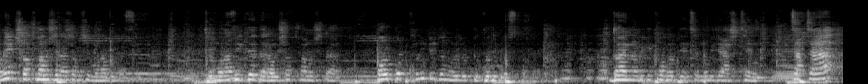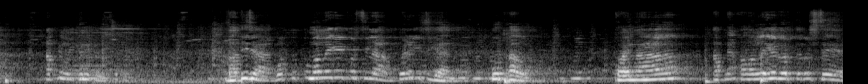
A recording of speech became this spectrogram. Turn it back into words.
অনেক সৎ মানুষের আশেপাশে মুনাফিক আছে। যে মুনাফিকদের দ্বারা ওই সৎ মানুষটা অল্প ক্ষণিকের জন্য হইল একটু ক্ষতিগ্রস্ত হয়। দয়া নবীকে খবর দিয়েছেন নবী যে আসছেন। চাচা আপনি ওইখানে কেন ভাতিজা গর্ত তোমার লেগে করছিলাম। করে গেছি গান উঠাও। কয় না আপনি আমার লেগে করতে করছেন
